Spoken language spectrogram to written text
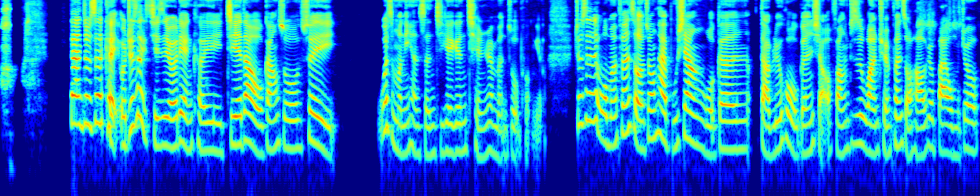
但就是可以，我觉得其实有点可以接到我刚刚说，所以为什么你很神奇可以跟前任们做朋友？就是我们分手的状态不像我跟 W 或我跟小芳，就是完全分手好就掰，我们就。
